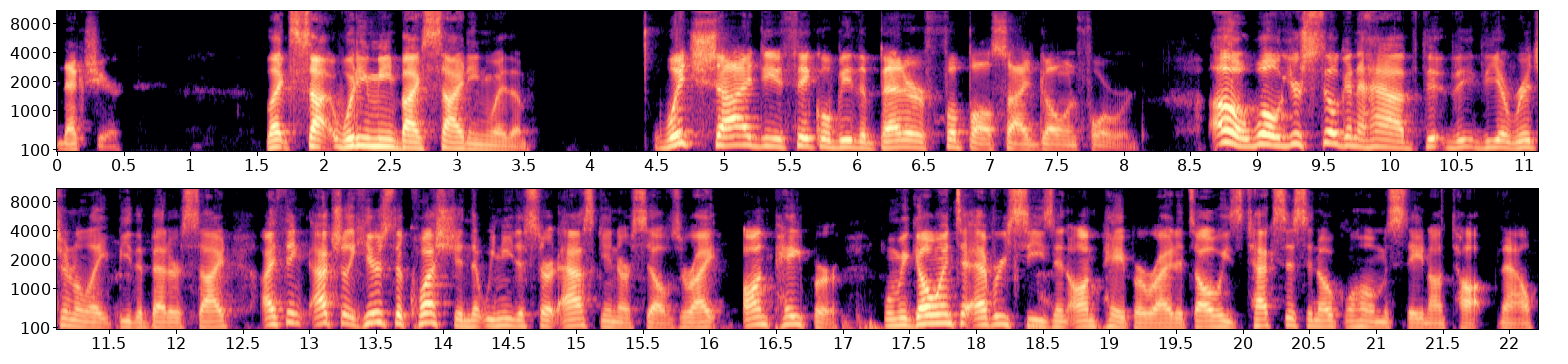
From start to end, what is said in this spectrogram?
next year. Like, what do you mean by siding with them? Which side do you think will be the better football side going forward? Oh, well, you're still going to have the, the, the, original eight be the better side. I think actually, here's the question that we need to start asking ourselves, right? On paper, when we go into every season on paper, right? It's always Texas and Oklahoma State on top now.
